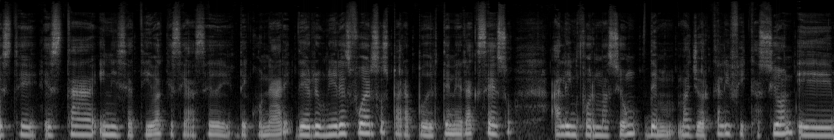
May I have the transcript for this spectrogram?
este, esta iniciativa que se hace de, de CONARE, de reunir esfuerzos para poder tener acceso a la información de mayor calificación, eh,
